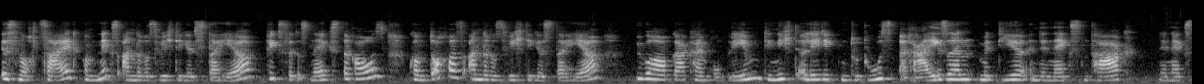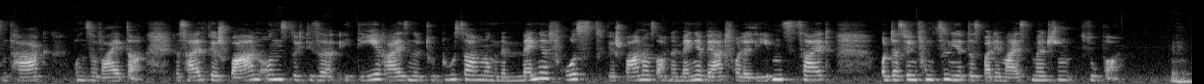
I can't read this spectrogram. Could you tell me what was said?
ist noch Zeit, kommt nichts anderes Wichtiges daher, pickst du das nächste raus, kommt doch was anderes Wichtiges daher, überhaupt gar kein Problem. Die nicht erledigten To-Dos reisen mit dir in den nächsten Tag, den nächsten Tag und so weiter. Das heißt, wir sparen uns durch diese Idee reisende To-Do-Sammlung eine Menge Frust, wir sparen uns auch eine Menge wertvolle Lebenszeit und deswegen funktioniert das bei den meisten Menschen super. Mhm.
